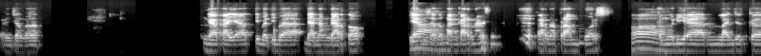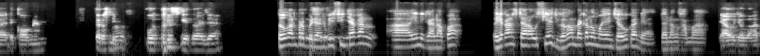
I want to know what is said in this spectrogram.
panjang banget nggak kayak tiba-tiba Danang Darto Ya. yang disatukan karena karena Prambors Oh. kemudian lanjut ke The Comment terus Terus diputus gitu aja Tuh kan perbedaan visinya kan ah, ini kan apa? Ya kan secara usia juga kan mereka lumayan jauh kan ya. Danang sama jauh jauh banget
